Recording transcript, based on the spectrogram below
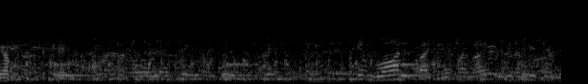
Yep. Getting blinded, basically, mate. You're going to miss everything.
